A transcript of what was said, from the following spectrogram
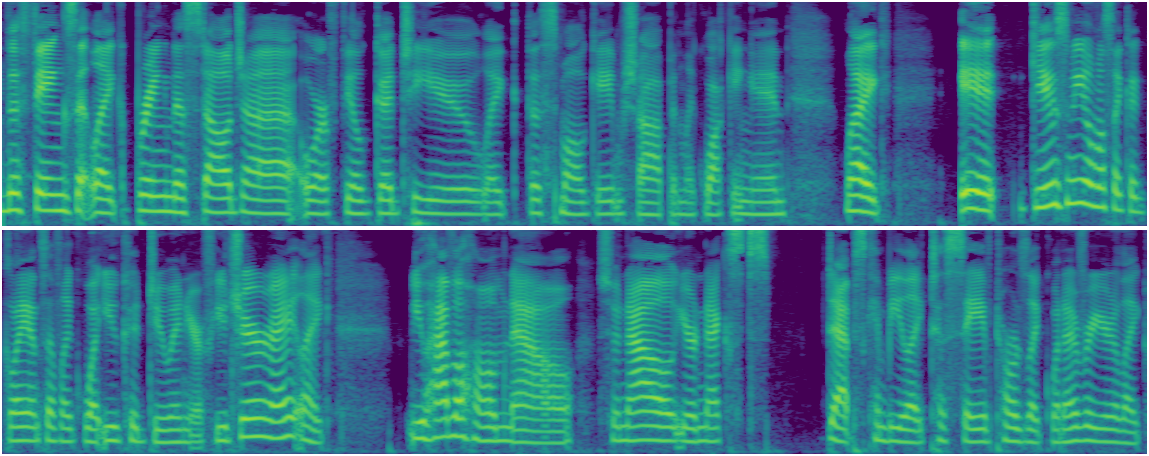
the things that like bring nostalgia or feel good to you, like the small game shop and like walking in, like it gives me almost like a glance of like what you could do in your future, right? Like you have a home now, so now your next steps can be like to save towards like whatever your like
